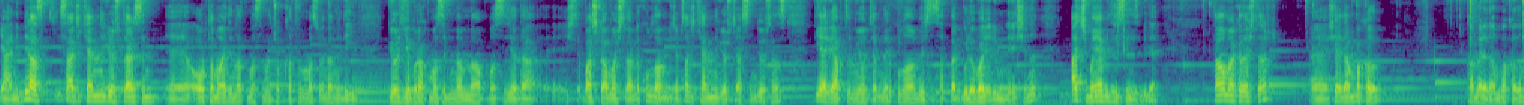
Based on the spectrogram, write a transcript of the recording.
yani biraz sadece kendini göstersin, e, ortam aydınlatmasına çok katılması önemli değil. Gölge bırakması bilmem ne yapması ya da e, işte başka amaçlarla kullanmayacağım. Sadece kendini göstersin diyorsanız diğer yaptığım yöntemleri kullanabilirsiniz. Hatta global illumination'ı açmayabilirsiniz bile. Tamam arkadaşlar. Ee, şeyden bakalım. Kameradan bakalım.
